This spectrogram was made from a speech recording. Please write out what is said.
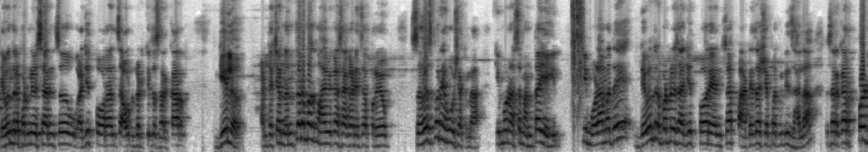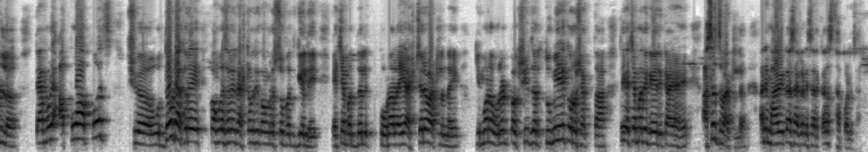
देवेंद्र फडणवीसांचं अजित पवारांचं आउटगटकीचं सरकार गेलं आणि त्याच्यानंतर मग महाविकास आघाडीचा प्रयोग सहजपणे होऊ शकला. की म्हणून असं म्हणता येईल की मुळामध्ये देवेंद्र फडणवीस अजित पवार यांचा पाटेचा शपथविधी झाला सरकार पडलं त्यामुळे आपोआपच श- उद्धव ठाकरे काँग्रेस आणि राष्ट्रवादी काँग्रेससोबत गेले. याच्याबद्दल कोणालाही आश्चर्य वाटलं नाही. किंवा मला उलट पक्षी जर तुम्ही हे करू शकता तर याच्यामध्ये गैर काय आहे असंच वाटलं. आणि महाविकास आघाडी सरकार स्थापन झालं.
